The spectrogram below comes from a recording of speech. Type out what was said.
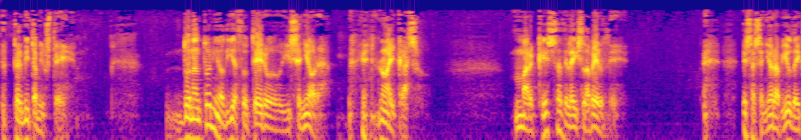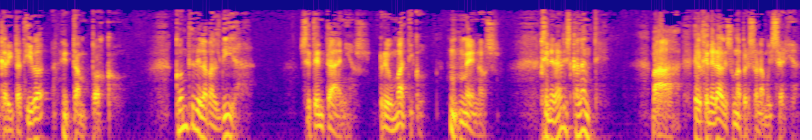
Eh, permítame usted. Don Antonio Díaz Otero y señora. No hay caso. Marquesa de la Isla Verde. Esa señora viuda y caritativa, tampoco. Conde de la Baldía. Setenta años. Reumático. Menos. General Escalante. Va, el general es una persona muy seria.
